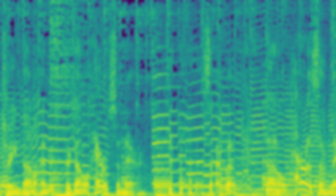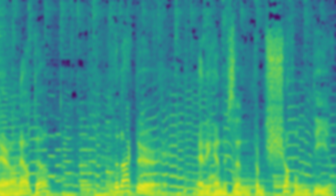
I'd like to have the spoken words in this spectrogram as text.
Featuring Donald Henderson or Donald Harrison there. Sorry about Donald Harrison there on alto. The Doctor, Eddie Henderson from Shuffle and Deal.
